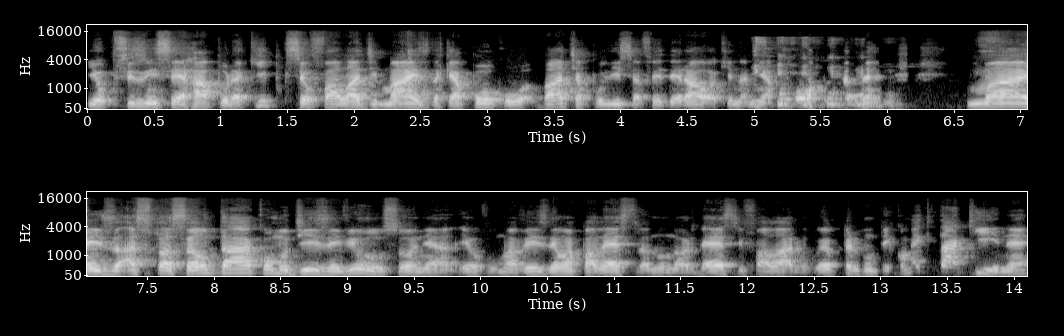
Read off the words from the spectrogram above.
e eu preciso encerrar por aqui, porque se eu falar demais, daqui a pouco bate a Polícia Federal aqui na minha porta, né? Mas a situação tá, como dizem, viu, Sônia? Eu uma vez dei uma palestra no Nordeste e falaram, eu perguntei como é que tá aqui, né?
